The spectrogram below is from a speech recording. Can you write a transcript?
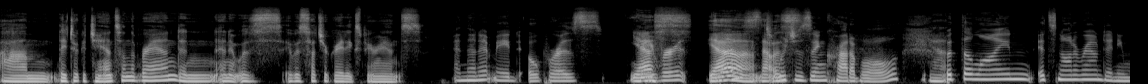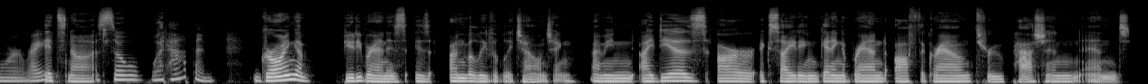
um, they took a chance on the brand, and and it was it was such a great experience. And then it made Oprah's Yes, favorite yeah, list, was which is incredible. yeah. But the line, it's not around anymore, right? it's not So what happened? growing a beauty brand is is unbelievably challenging. I mean, ideas are exciting. Getting a brand off the ground through passion and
